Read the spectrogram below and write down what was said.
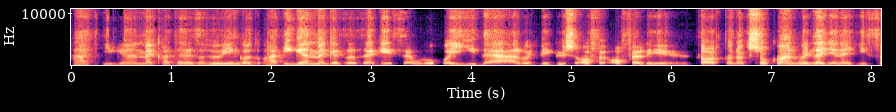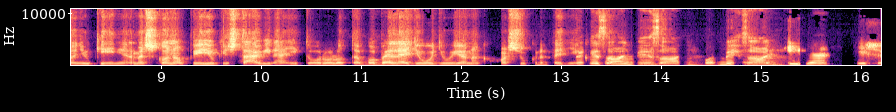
Hát igen, meg hát ez a hőingadó, hát igen, meg ez az egész európai ideál, hogy végül is afelé tartanak sokan, hogy legyen egy iszonyú kényelmes kanapéjuk, és távirányítóról ott abba belegyógyuljanak, a hasukra tegyék. Bizony, bizony, bizony. Igen, és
